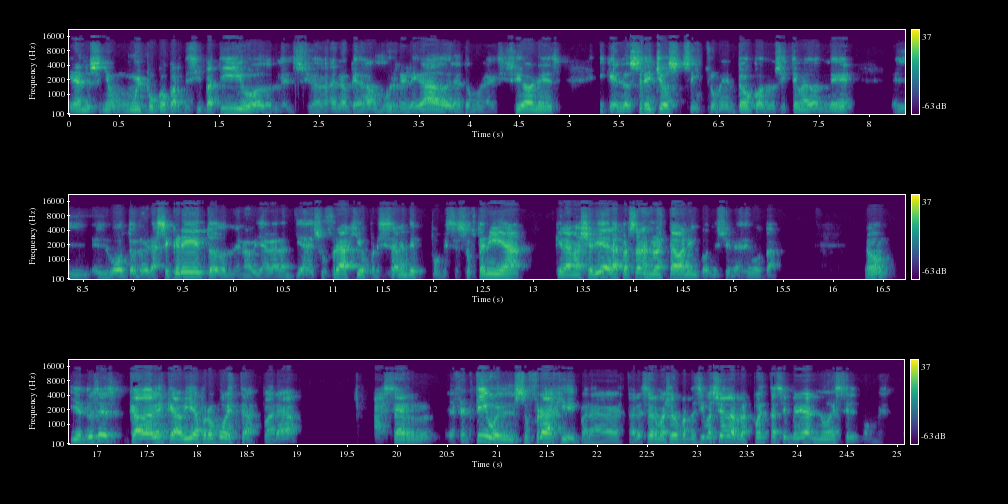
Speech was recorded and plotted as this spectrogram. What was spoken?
era un diseño muy poco participativo, donde el ciudadano quedaba muy relegado de la toma de decisiones, y que en los hechos se instrumentó con un sistema donde el, voto no era secreto, donde no había garantías de sufragio, precisamente porque se sostenía que la mayoría de las personas no estaban en condiciones de votar. Y entonces, cada vez que había propuestas para hacer efectivo el sufragio y para establecer mayor participación, la respuesta siempre era no es el momento.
